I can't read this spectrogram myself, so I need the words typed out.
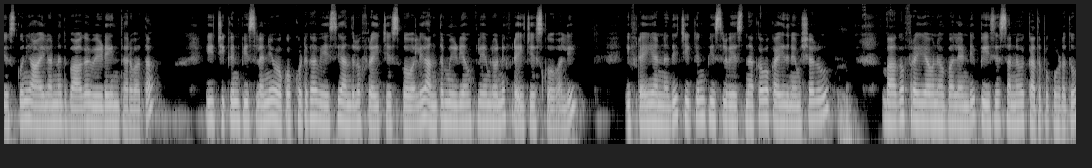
చేసుకొని ఆయిల్ అన్నది బాగా వేడైన తర్వాత ఈ చికెన్ పీసులన్నీ ఒక్కొక్కటిగా వేసి అందులో ఫ్రై చేసుకోవాలి. అంత మీడియం ఫ్లేమ్లోనే ఫ్రై చేసుకోవాలి. ఈ ఫ్రై అన్నది చికెన్ పీసులు వేసినాక ఒక ఐదు నిమిషాలు బాగా ఫ్రై అవనివ్వాలండి. పీసెస్ అన్నవి కదపకూడదు.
